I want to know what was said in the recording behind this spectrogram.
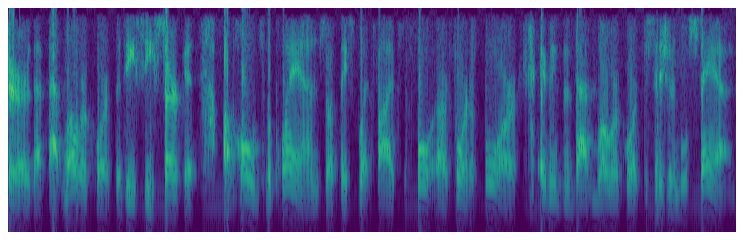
sure that that lower court, the D.C. Circuit, upholds the plan. So if they split five to four or four to four, it means that that lower court decision will stand.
